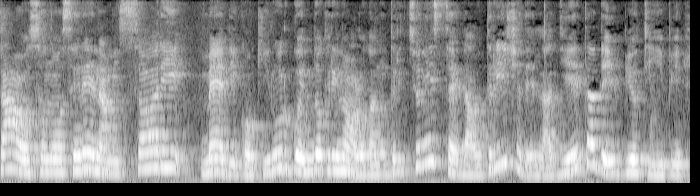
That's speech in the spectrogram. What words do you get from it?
Ciao, sono Serena Missori, medico, chirurgo, endocrinologa, nutrizionista ed autrice della dieta dei biotipi.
